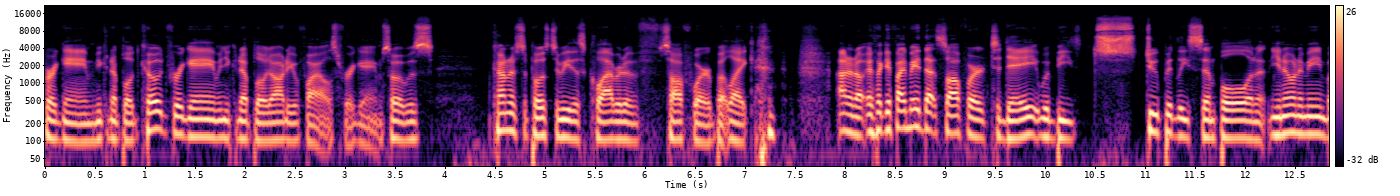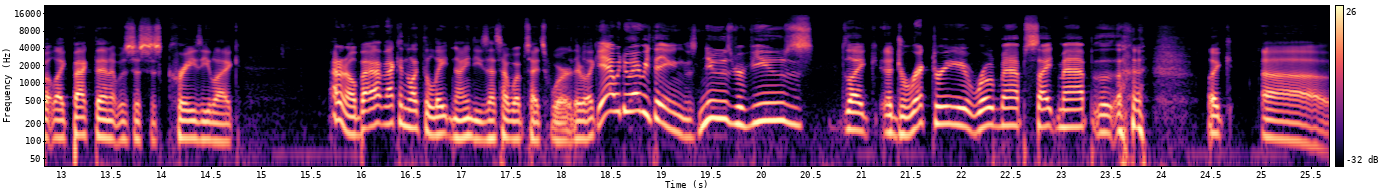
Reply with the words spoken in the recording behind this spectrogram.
for a game, you can upload code for a game, and you can upload audio files for a game. So it was kind of supposed to be this collaborative software, but like I don't know if like if I made that software today, it would be stupidly simple, and it, you know what I mean. But like back then, it was just this crazy like. I don't know. Back, back in like the late '90s, that's how websites were. They were like, "Yeah, we do everything: news, reviews, like a directory, a roadmap, sitemap, like uh,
